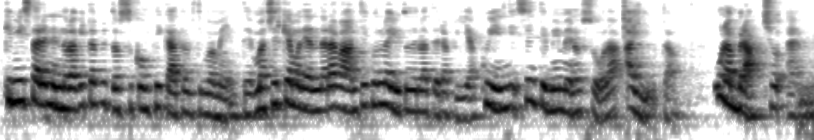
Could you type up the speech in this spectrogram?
che mi sta rendendo la vita piuttosto complicata ultimamente, ma cerchiamo di andare avanti con l'aiuto della terapia, quindi sentirmi meno sola aiuta. Un abbraccio M.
